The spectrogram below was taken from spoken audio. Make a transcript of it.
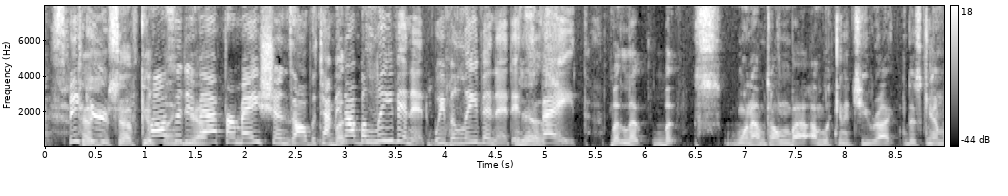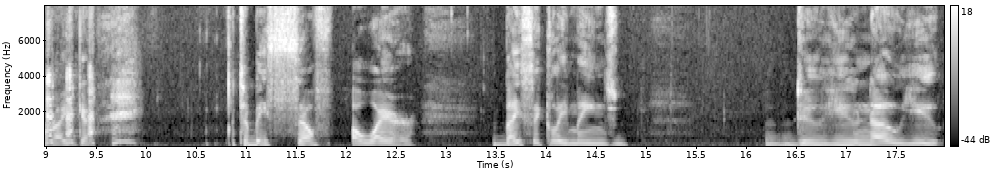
Tell, Speak tell your yourself good positive things. Yeah. affirmations all the time, and I believe in it. We believe in it. It's Yes. faith. But let, but when I'm talking about, I'm looking at you, right? This camera, right? Okay. to be self-aware basically means, do you know you?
